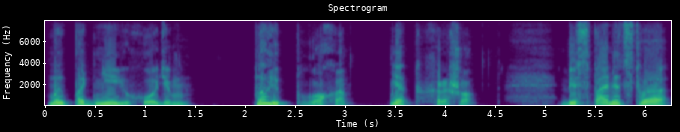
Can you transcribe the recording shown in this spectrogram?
Мы под нею ходим. Ну и плохо. Нет, хорошо. Беспамятство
